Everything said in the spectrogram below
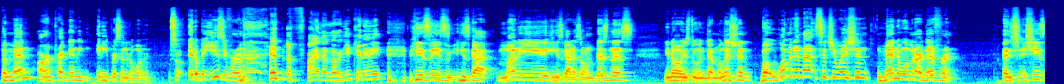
the men are impregnating 80% of the women. So it'll be easy for him to find another. You kidding me? He's he's he's got money. He's got his own business. You know, he's doing demolition. But women in that situation, men and women are different and she, she's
